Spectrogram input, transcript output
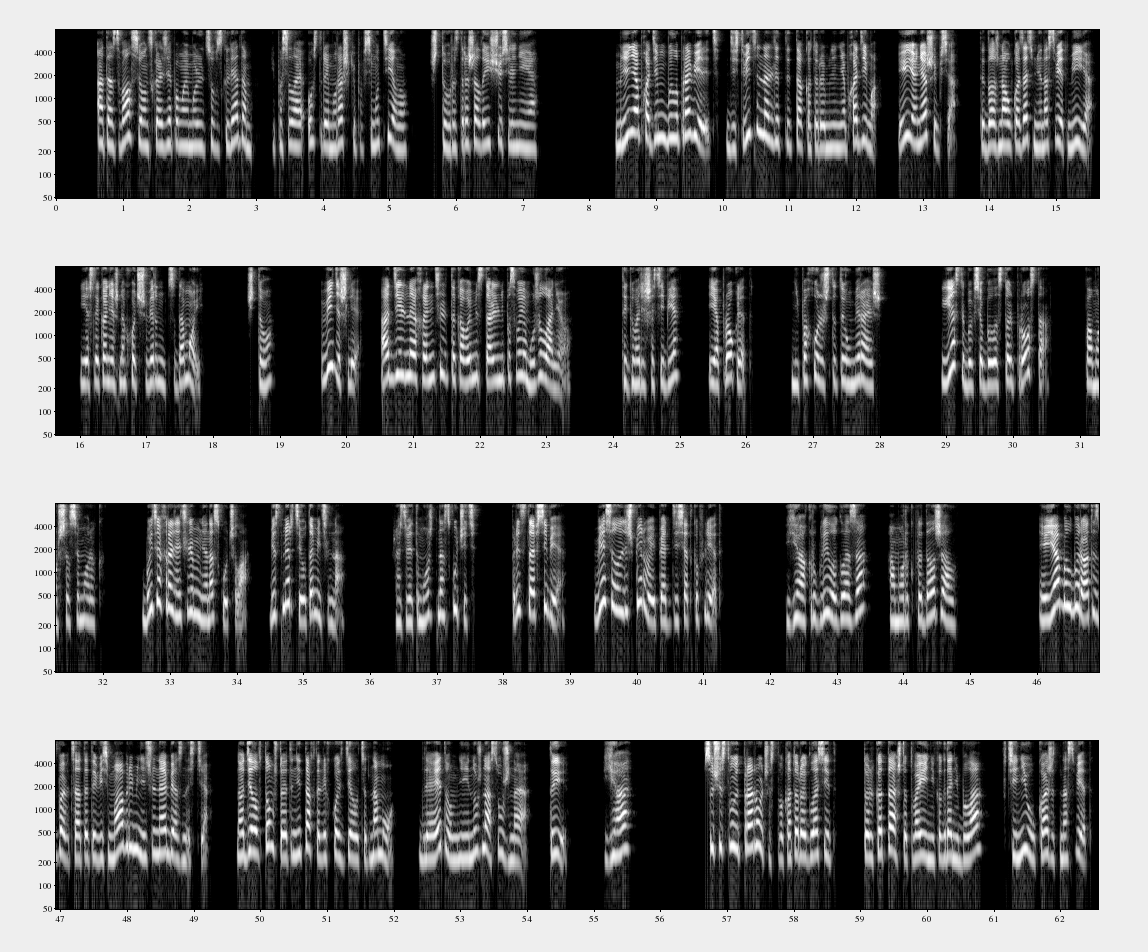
Отозвался он, скользя по моему лицу взглядом и посылая острые мурашки по всему телу, что раздражало еще сильнее. Мне необходимо было проверить, действительно ли ты та, которая мне необходима. И я не ошибся. Ты должна указать мне на свет, Мия. Если, конечно, хочешь вернуться домой. Что? Видишь ли, отдельные охранители таковыми стали не по своему желанию. Ты говоришь о себе? Я проклят. Не похоже, что ты умираешь. Если бы все было столь просто, поморщился Морок. Быть охранителем мне наскучило. Бессмертие утомительно. Разве это может наскучить? Представь себе. Весело лишь первые пять десятков лет. Я округлила глаза, а Морок продолжал. И я был бы рад избавиться от этой весьма обременительной обязанности. Но дело в том, что это не так-то легко сделать одному. Для этого мне и нужна суженая. Ты. Я? Существует пророчество, которое гласит «Только та, что твоей никогда не была, в тени укажет на свет».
